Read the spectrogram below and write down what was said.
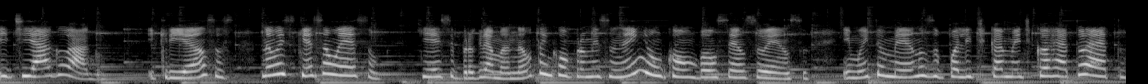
e Tiago Lago. E crianças, não esqueçam isso, que esse programa não tem compromisso nenhum com o bom senso enso, e muito menos o politicamente correto eto.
